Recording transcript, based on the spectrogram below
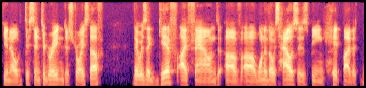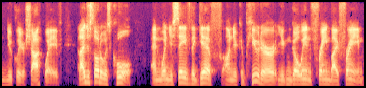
you know, disintegrate and destroy stuff. There was a GIF I found of uh, one of those houses being hit by the nuclear shockwave, and I just thought it was cool. And when you save the GIF on your computer, you can go in frame by frame.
